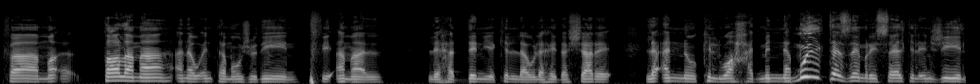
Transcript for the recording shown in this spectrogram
فطالما أنا وإنت موجودين في أمل لهالدنيا كلها ولهيدا الشرق لأنه كل واحد منا ملتزم رسالة الإنجيل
